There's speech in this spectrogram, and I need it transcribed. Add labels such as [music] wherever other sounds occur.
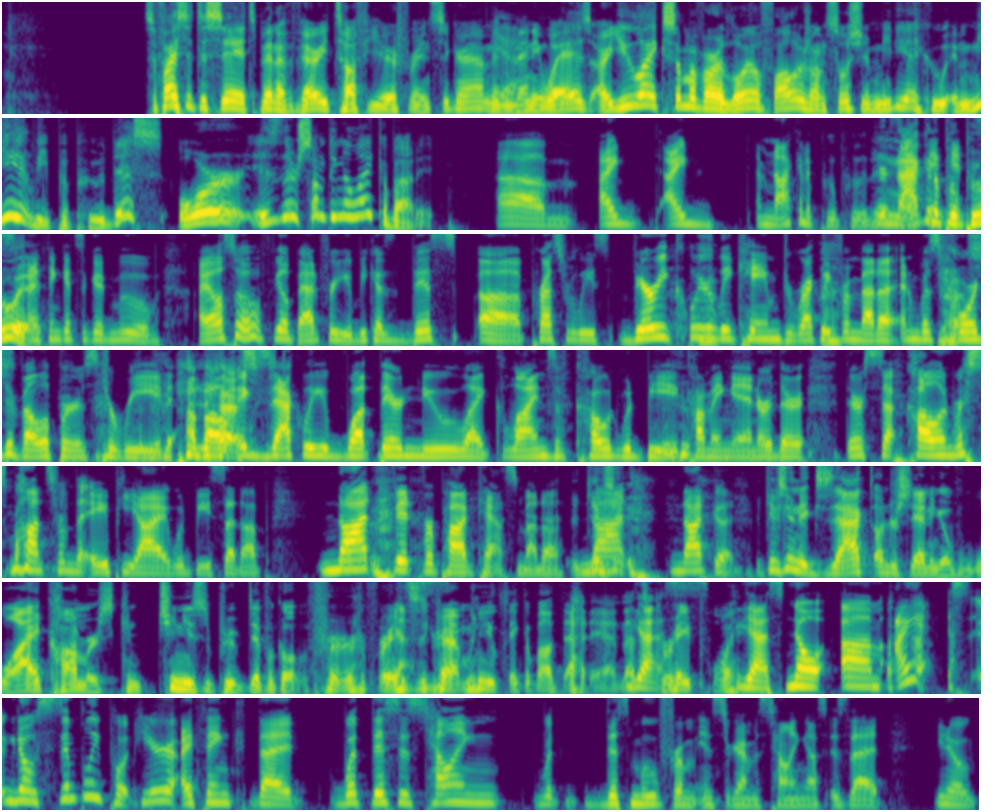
Suffice it to say, it's been a very tough year for Instagram in Yeah. many ways. Are you like some of our loyal followers on social media who immediately poo pooed this, or is there something to like about it? Um, I, I, I'm not going to poo-poo this. You're not gonna think poo-poo it. I think it's a good move. I also feel bad for you because this uh, press release very clearly [laughs] came directly from Meta and was for developers to read [laughs] about Yes. exactly what their new like lines of code would be [laughs] coming in, or their their set call and response from the API would be set up. Not fit for podcast Meta. Not you- not good. It gives you an exact understanding of why commerce continues to prove difficult for, for Yes. Instagram when you think about that, Anne. That's yes. a great point. Yes. No. Um. I. You know. Simply put, here, I think that what this is telling, what this move from Instagram is telling us, is that you know,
